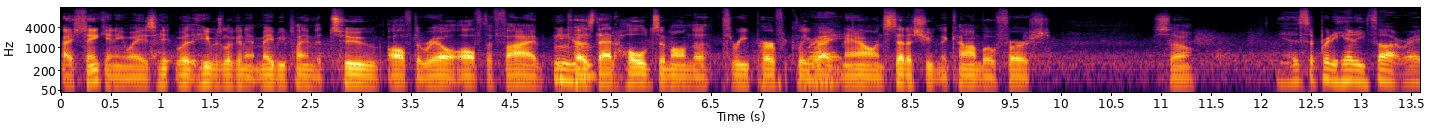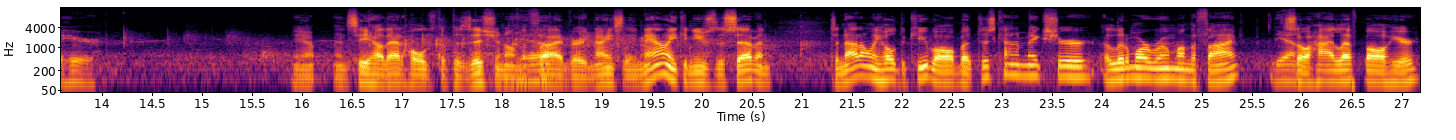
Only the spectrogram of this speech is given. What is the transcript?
I think, anyways, he, he was looking at maybe playing the two off the rail, off the five, mm-hmm. because that holds him on the three perfectly right. Right. now instead of shooting the combo first. So, Yeah, this is a pretty heady thought right here. yeah, and see how that holds the position on the Yeah. five very nicely. Now he can use the seven to not only hold the cue ball, but just kind of make sure a little more room on the five. Yeah. So a high left ball here,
